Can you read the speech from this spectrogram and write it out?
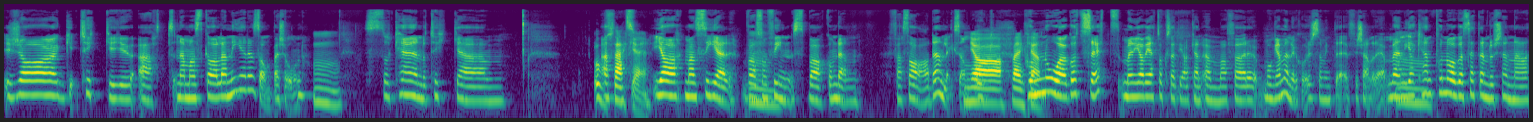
jag tycker ju att när man skalar ner en sån person Mm. Så kan jag ändå tycka um, Osäker. ja, man ser vad som Mm. finns bakom den fasaden liksom. Ja, Och på verkligen. något sätt, men jag vet också att jag kan ömma för många människor som inte förtjänar det. Men Mm. jag kan på något sätt ändå känna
